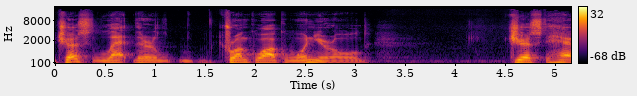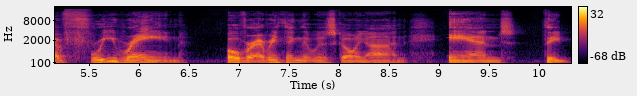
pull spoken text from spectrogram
just let their drunk walk one year old just have free reign over everything that was going on and they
